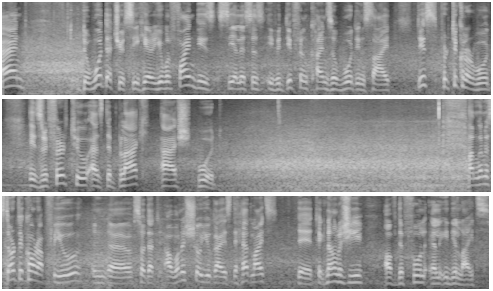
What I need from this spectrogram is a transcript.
And the wood that you see here, you will find these CLSs with different kinds of wood inside. This particular wood is referred to as the black ash wood. I'm going to start the car up for you and, uh, so that I want to show you guys the headlights, the technology of the full LED lights.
